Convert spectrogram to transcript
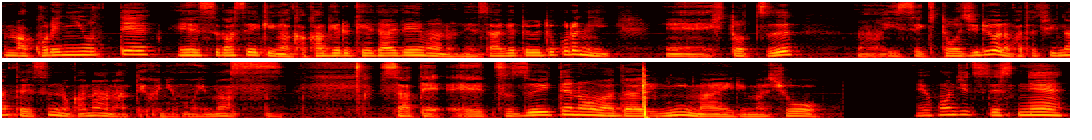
まあ、これによって、え、菅政権が掲げる携帯電話の値下げというところに、えー、一つ、うん、一石投じるような形になったりするのかななんていうふうに思います。さて、えー、続いての話題に参りましょう。え本日ですね、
